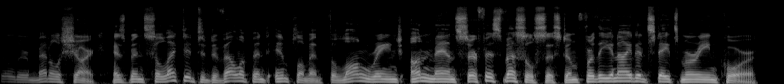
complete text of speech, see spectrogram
Builder Metal Shark has been selected to develop and implement the long range unmanned surface vessel system for the United States Marine Corps.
